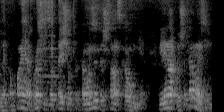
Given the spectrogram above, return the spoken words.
до компанія, просить за те, щоб притормозити 16 КУЄ. Ірина пише, тормозі.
